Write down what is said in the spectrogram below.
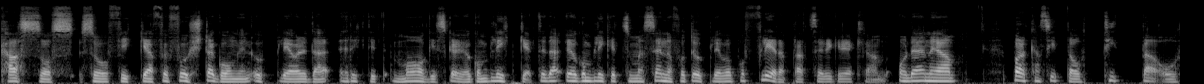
Kassos så fick jag för första gången uppleva det där riktigt magiska ögonblicket. Det där ögonblicket som jag sen har fått uppleva på flera platser i Grekland. Och det är när jag bara kan sitta och titta och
